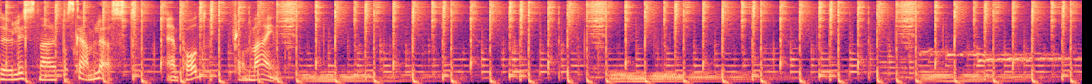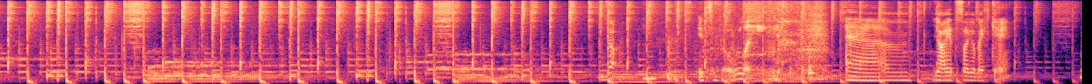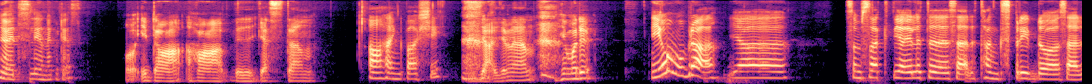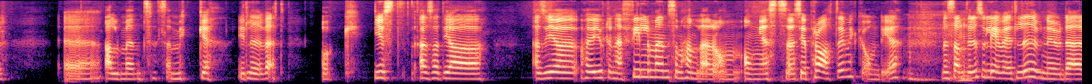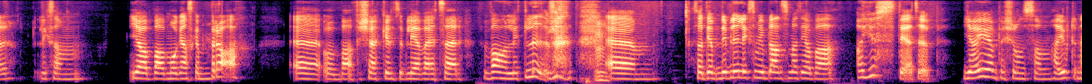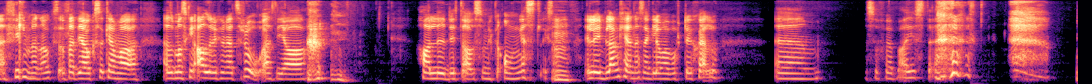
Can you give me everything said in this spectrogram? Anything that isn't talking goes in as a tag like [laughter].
Du lyssnar på Skamlöst, en podd från Mind. Ja. It's rolling. Ehm, jag heter Saga Becker Jag heter Selena Cortez. Och idag har vi gästen Ahang Bashi. Jajamän. Hur mår du? Jo, mår bra. Jag, som sagt, jag är lite så här tankspridd och så här, eh, allmänt så här, mycket i livet. Och just alltså att jag, alltså jag har ju gjort den här filmen som handlar om ångest, så alltså jag pratar ju mycket om det. Men samtidigt så lever jag ett liv nu där liksom jag bara mår ganska bra. Eh, och bara försöker typ leva ett så här vanligt liv. [laughs] Ehm, så att jag, det blir liksom ibland som att jag bara, ja just det typ. Jag är ju en person som har gjort den här filmen också för att jag också kan vara, alltså man skulle aldrig kunna tro att jag [coughs] har lidit av så mycket ångest liksom. Eller ibland kan jag nästan glömma bort det själv. Um, så får jag bara, just det. [laughs]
